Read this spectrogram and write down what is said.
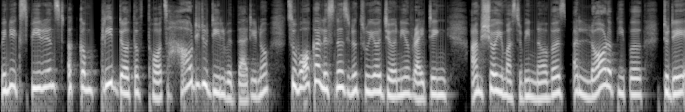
when you experienced a complete dearth of thoughts. How did you deal with that you know? So walk our listeners you know through your journey of writing. I'm sure you must have been nervous. A lot of people today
